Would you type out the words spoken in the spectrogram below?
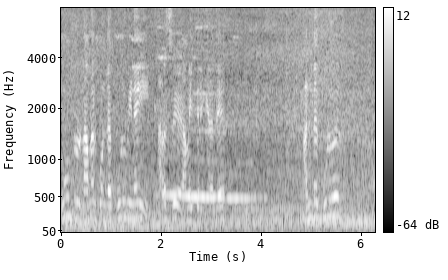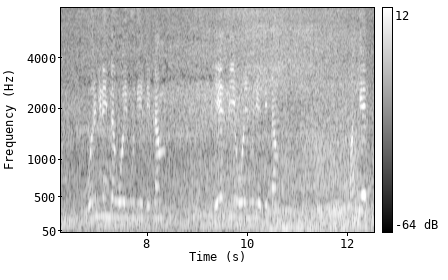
மூன்று நபர் கொண்ட குழுவினை அரசு அமைத்திருக்கிறது. அந்த குழு ஒருங்கிணைந்த ஓய்வூதிய திட்டம் தேசிய ஓய்வூதிய திட்டம் பங்கேற்பு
